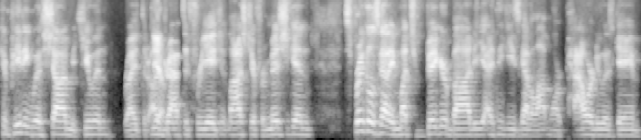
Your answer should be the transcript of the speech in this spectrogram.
competing with Sean McKeon, right? Their Yeah. undrafted free agent last year from Michigan. Sprinkle's got a much bigger body. I think he's got a lot more power to his game.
